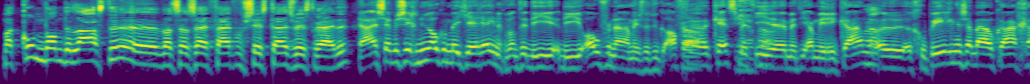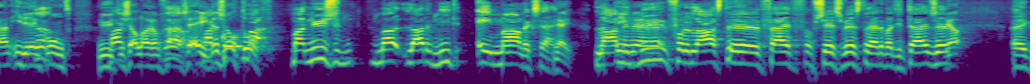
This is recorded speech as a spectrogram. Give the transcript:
Maar kom dan de laatste, eh, wat zou zijn, vijf of zes thuiswedstrijden. Ja, en ze hebben zich nu ook een beetje herenigd. Want die, die overname is natuurlijk afgeketst Ja. met, die, eh, met die Amerikanen. Eh, groeperingen zijn bij elkaar gegaan. Iedereen komt. Nu, het is alarmfase ja, 1. maar Dat is wel tof. Maar, maar nu is het, maar laat het niet eenmalig zijn. Nee. Laat het nu voor de laatste vijf of zes wedstrijden wat je thuis hebt. Ik,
